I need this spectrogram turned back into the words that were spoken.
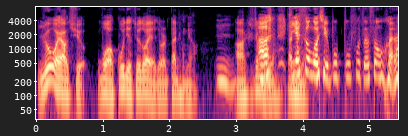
如果要去，我估计最多也就是单程票嗯啊，是这么直。接送过去不不负责送回来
